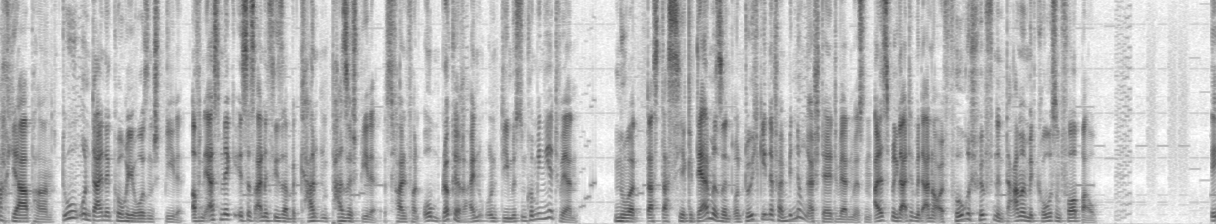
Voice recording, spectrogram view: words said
Ach Japan, du und deine kuriosen Spiele. Auf den ersten Blick ist es eines dieser bekannten Puzzlespiele. Es fallen von oben Blöcke rein und die müssen kombiniert werden. Nur, dass das hier Gedärme sind und durchgehende Verbindungen erstellt werden müssen. Alles begleitet mit einer euphorisch hüpfenden Dame mit großem Vorbau. Ich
